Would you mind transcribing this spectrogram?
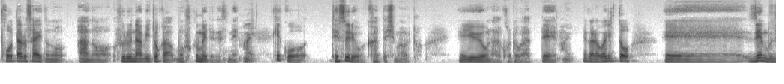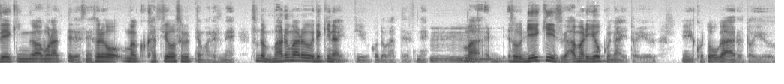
ポータルサイトの、あの、フルナビとかも含めてですね、はい。結構手数料がかかってしまうというようなことがあって、はい。だから割と、えー全部税金がもらってですね、それをうまく活用するっていうのがですね、そんな丸々できないっていうことがあってですね、まあ、その利益率があまり良くないというえーことがあるという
